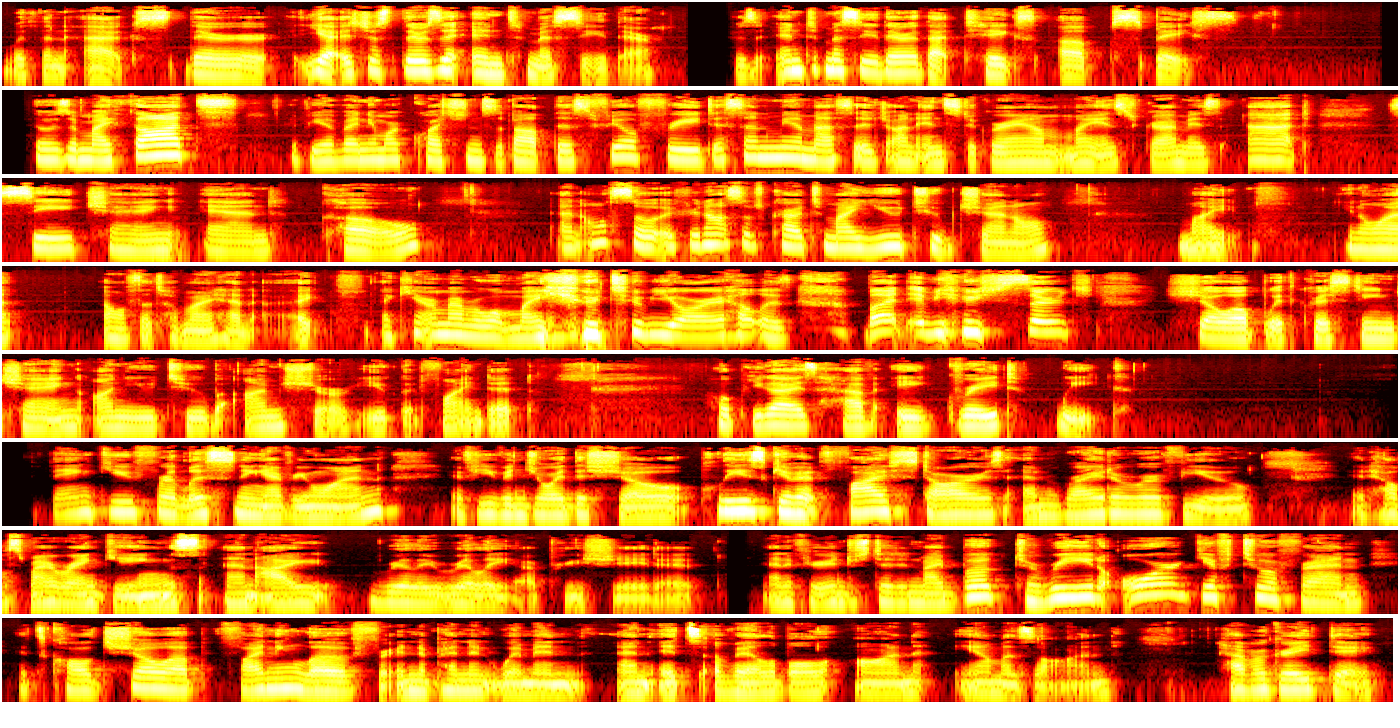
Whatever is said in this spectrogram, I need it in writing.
with an ex, there, yeah, it's just there's an intimacy there. There's an intimacy there that takes up space. Those are my thoughts. If you have any more questions about this, feel free to send me a message on Instagram. My Instagram is at C Chang and Co. And also, if you're not subscribed to my YouTube channel, my, you know what? Off the top of my head, I, I can't remember what my YouTube URL is, but if you search Show Up with Christine Chang on YouTube, I'm sure you could find it. Hope you guys have a great week. Thank you for listening, everyone. If you've enjoyed the show, please give it five stars and write a review. It helps my rankings, and I really, really appreciate it. And if you're interested in my book to read or gift to a friend, it's called Show Up Finding Love for Independent Women, and it's available on Amazon. Have a great day.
